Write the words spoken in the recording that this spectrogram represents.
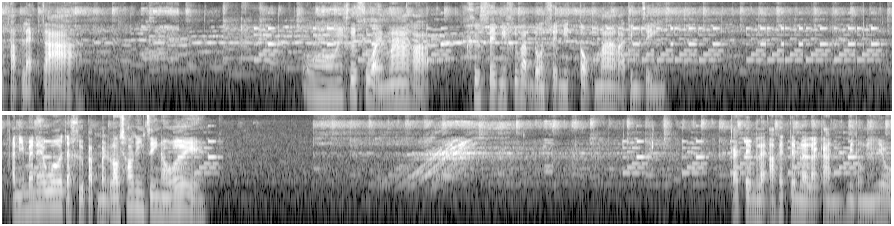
รศัพท์แหลกจ้า โอ้ยคือสวยมากอะ่ะ คือเซตนี้คือแบบโดนเซตนี้ตกมากอะ่ะจริง ๆ อันนี้ไม่ได้เวอร์แต่คือแบบมันเราชอบจริง ๆ นะเว้ยใกล้เต็มแล้วอัพให้เต็มเลยละกัน มีตรงนี้อยู่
